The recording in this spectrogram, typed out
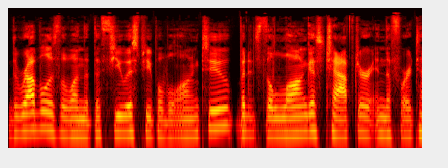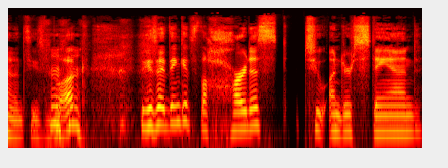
the rebel is the one that the fewest people belong to, but it's the longest chapter in the four tendencies book because I think it's the hardest to understand,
